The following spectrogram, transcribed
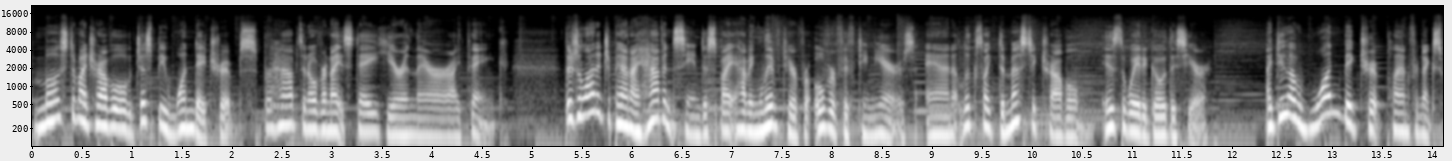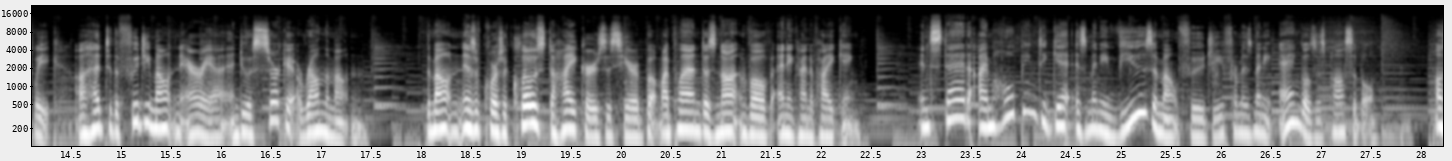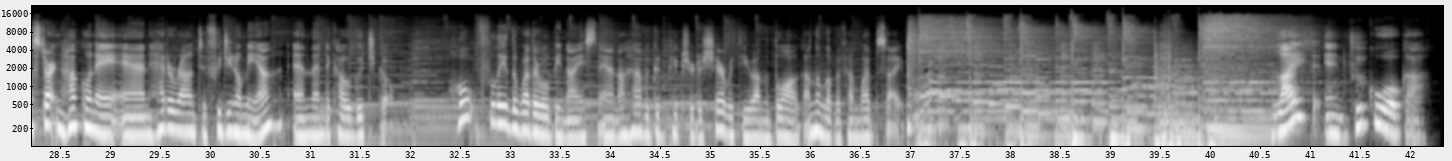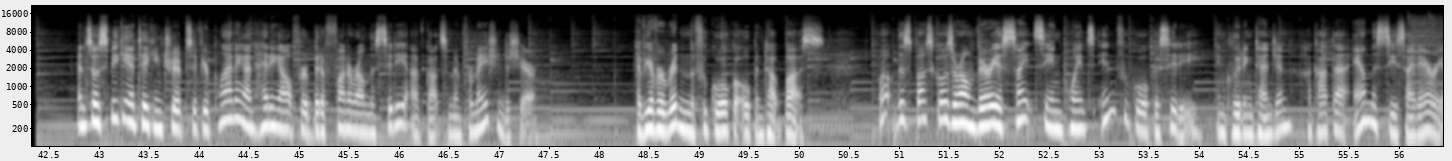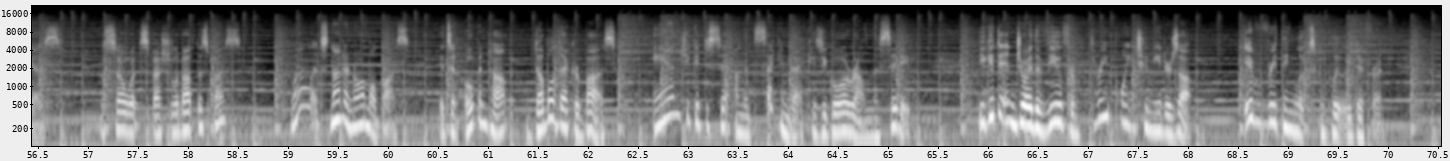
Most of my travel will just be one day trips, perhaps an overnight stay here and there, I think. There's a lot of Japan I haven't seen despite having lived here for over 15 years, and it looks like domestic travel is the way to go this year. I do have one big trip planned for next week. I'll head to the Fuji Mountain area and do a circuit around the mountain. The mountain is, of course, closed to hikers this year, but my plan does not involve any kind of hiking. Instead, I'm hoping to get as many views of Mount Fuji from as many angles as possible. I'll start in Hakone and head around to Fujinomiya and then to Kawaguchiko. Hopefully, the weather will be nice and I'll have a good picture to share with you on the blog on the Love FM website. Life in Fukuoka. And so, speaking of taking trips, if you're planning on heading out for a bit of fun around the city, I've got some information to share. Have you ever ridden the Fukuoka Open Top Bus? Well, this bus goes around various sightseeing points in Fukuoka City, including Tenjin, Hakata, and the seaside areas. So, what's special about this bus? Well, it's not a normal bus. It's an open top, double decker bus, and you get to sit on the second deck as you go around the city. You get to enjoy the view from 3.2 meters up. Everything looks completely different.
